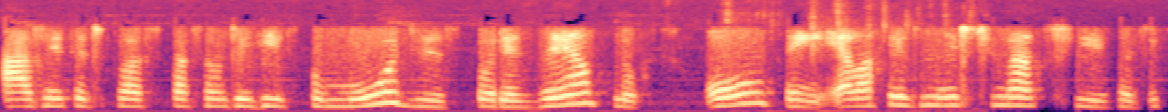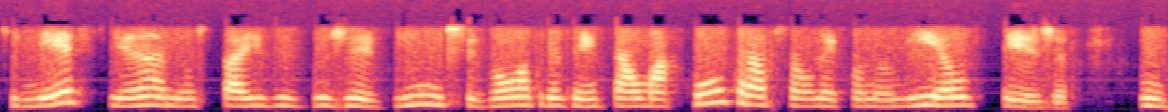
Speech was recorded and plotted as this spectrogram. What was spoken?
A agência de classificação de risco Moody's, por exemplo, Ontem, ela fez uma estimativa de que nesse ano os países do G20 vão apresentar uma contração na economia, ou seja, um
